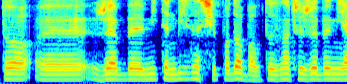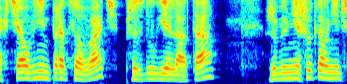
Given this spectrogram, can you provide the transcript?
to e, żeby mi ten biznes się podobał. To znaczy, żebym ja chciał w nim pracować przez długie lata, żebym nie szukał nic,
